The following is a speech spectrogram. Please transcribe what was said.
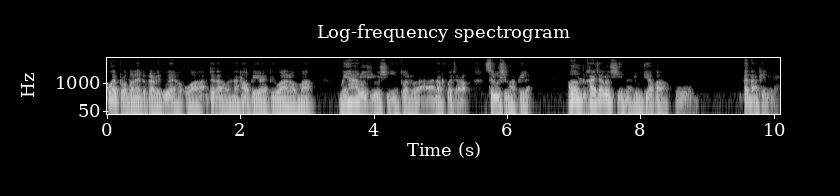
ကိုယ့်ရဲ့ problem လေးပြပြပြီးသူ့ရဲ့ဟိုဟာပြဿနာကိုနားထောင်ပေးရတယ်ပြီးသွားတော့မှမရလို့ရှိလို့ရှိရင်သူကပြောတာနောက်တစ်ခုကကျတော့ solution မှာပေးလိုက်။အဲ့တော့တစ်ခါကျလို့ရှိရင်လူတယောက်ကဟိုပြဿနာဖြစ်နေတယ်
